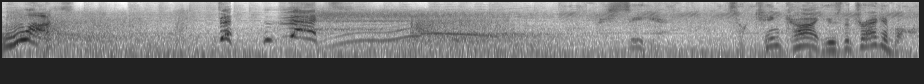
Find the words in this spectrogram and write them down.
What? Th- that's... I see. So King Kai used the Dragon Balls.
